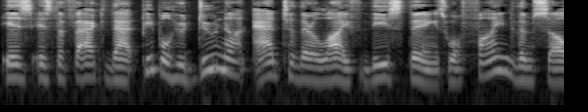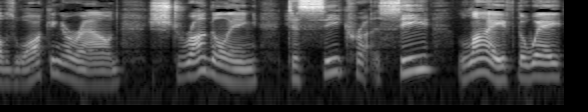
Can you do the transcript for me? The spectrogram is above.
is, is the fact that people who do not add to their life these things will find themselves walking around struggling to see, see life the way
